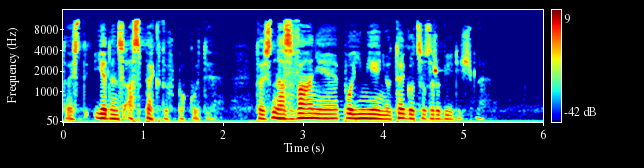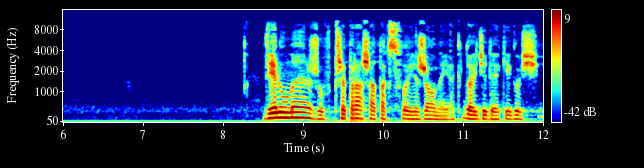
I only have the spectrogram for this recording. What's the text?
To jest jeden z aspektów pokuty. To jest nazwanie po imieniu tego, co zrobiliśmy. Wielu mężów przeprasza tak swoje żony, jak dojdzie do jakiegoś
